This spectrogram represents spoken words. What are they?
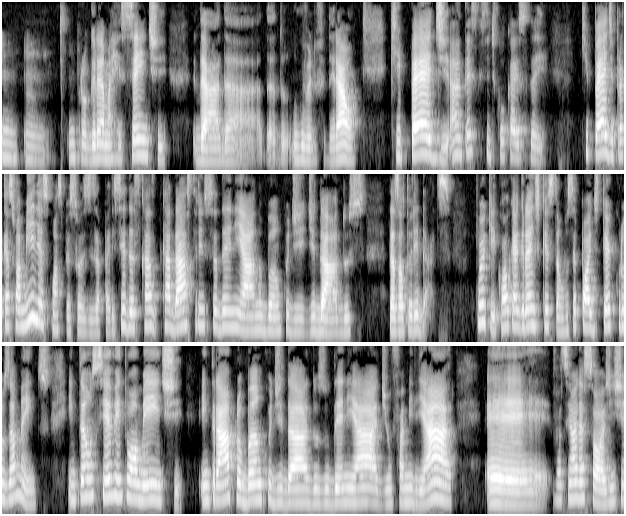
um, um, um programa recente da, da, da, do governo federal que pede. Ah, até esqueci de colocar isso daí. Que pede para que as famílias com as pessoas desaparecidas cadastrem seu DNA no banco de, de dados das autoridades. Porque qual é a grande questão? Você pode ter cruzamentos. Então, se eventualmente entrar para o banco de dados o DNA de um familiar, é, assim, olha só, a gente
